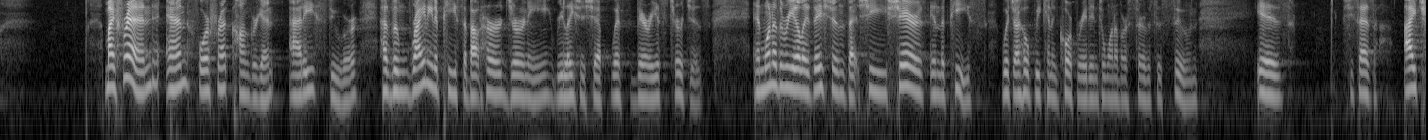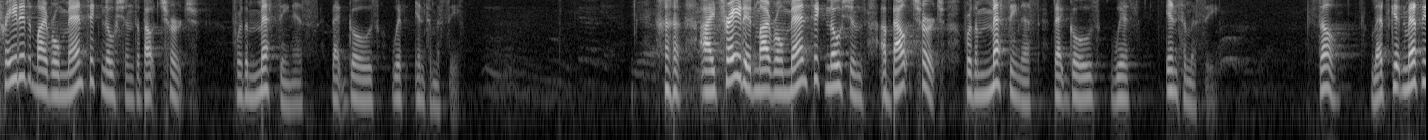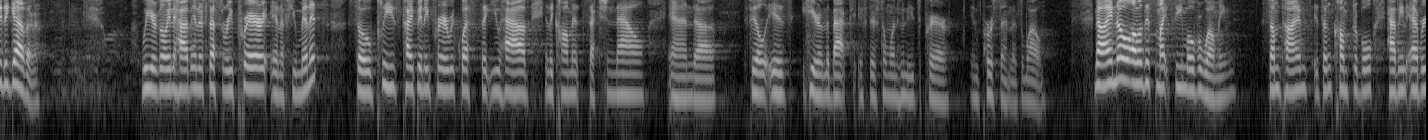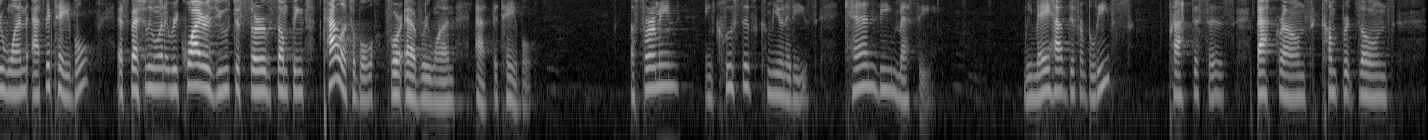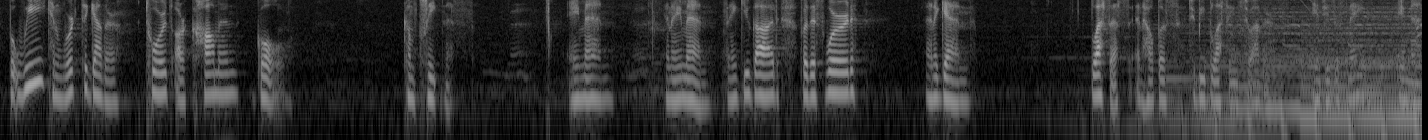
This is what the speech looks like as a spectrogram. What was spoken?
My friend and forefront congregant Addie Stuber, has been writing a piece about her journey relationship with various churches. And one of the realizations that she shares in the piece, which I hope we can incorporate into one of our services soon, is she says, I traded my romantic notions about church for the messiness that goes with intimacy. I traded my romantic notions about church for the messiness that goes with intimacy. So, let's get messy together. We are going to have intercessory prayer in a few minutes, so please type any prayer requests that you have in the comments section now. And uh, Phil is here in the back if there's someone who needs prayer in person as well. Now, I know all of this might seem overwhelming. Sometimes it's uncomfortable having everyone at the table, especially when it requires you to serve something palatable for everyone at the table. Affirming inclusive communities can be messy. We may have different beliefs, practices, backgrounds, comfort zones, but we can work together towards our common goal completeness. Amen, amen and amen. Thank you, God, for this word. And again, bless us and help us to be blessings to others. In Jesus' name, amen.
